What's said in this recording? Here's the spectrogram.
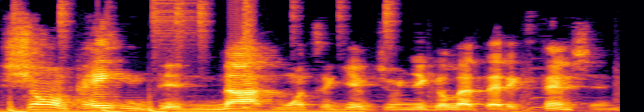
Sean Payton did not want to give Junior Galette that extension.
